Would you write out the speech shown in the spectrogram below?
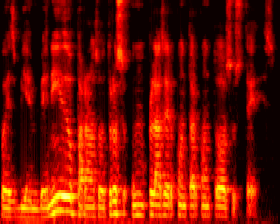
pues bienvenido. Para nosotros un placer contar con todos ustedes.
